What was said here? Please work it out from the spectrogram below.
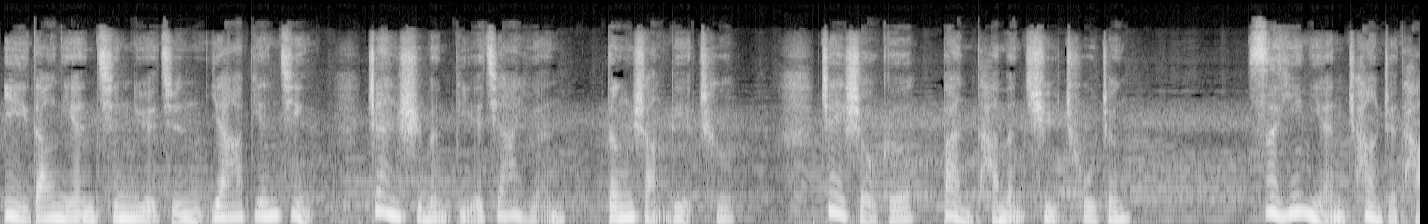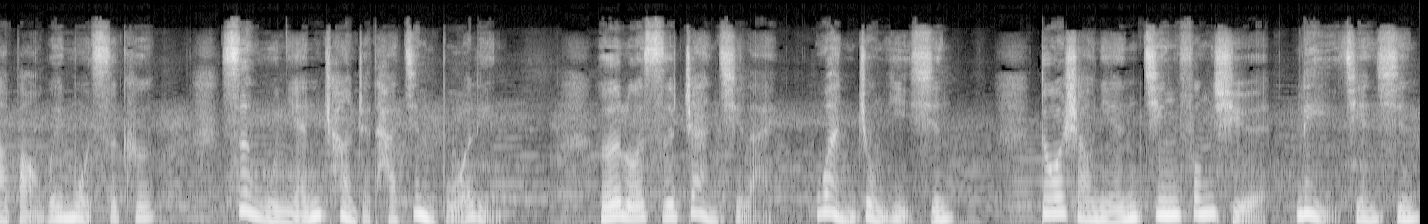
忆当年侵略军压边境，战士们别家园，登上列车。这首歌伴他们去出征。四一年唱着它保卫莫斯科，四五年唱着它进柏林。俄罗斯站起来。”万众一心，多少年经风雪历艰辛。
